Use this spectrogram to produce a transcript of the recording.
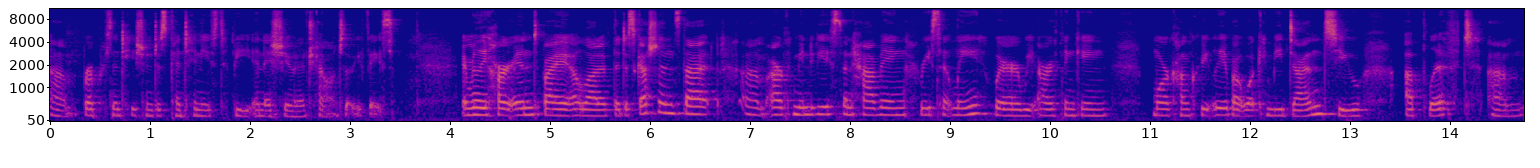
um, representation just continues to be an issue and a challenge that we face. I'm really heartened by a lot of the discussions that um, our community has been having recently, where we are thinking more concretely about what can be done to uplift um,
